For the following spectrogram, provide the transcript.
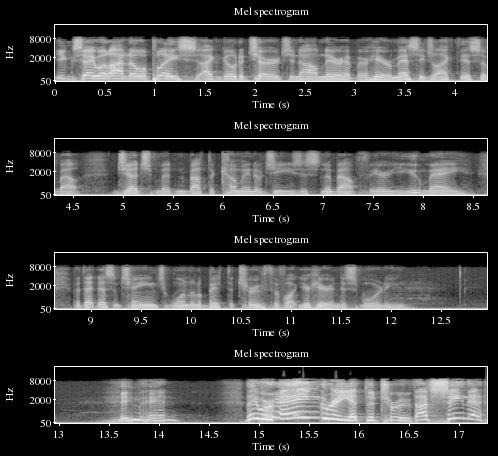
You can say, Well, I know a place I can go to church and I'll never hear a message like this about judgment and about the coming of Jesus and about fear. You may, but that doesn't change one little bit the truth of what you're hearing this morning. Amen. They were angry at the truth. I've seen that.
